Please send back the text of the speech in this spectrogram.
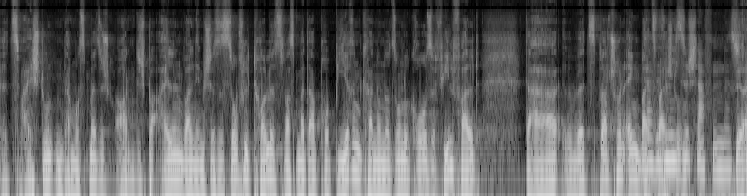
äh, zwei Stunden, da muss man sich ordentlich beeilen, weil nämlich das ist so viel Tolles, was man da probieren kann und so eine große Vielfalt. Da wird es dann schon eng bei das zwei Stunden. Das ist nicht zu schaffen, das ja.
